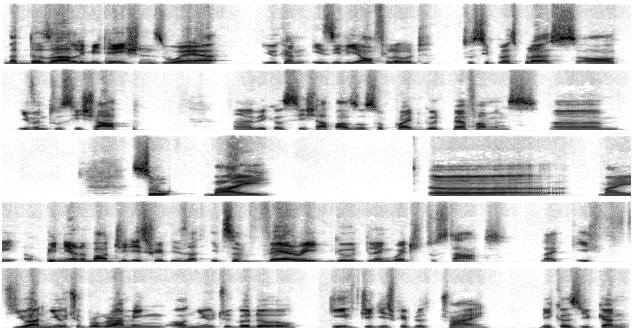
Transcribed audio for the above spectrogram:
but those are limitations where you can easily offload to C++ or even to C Sharp, uh, because C Sharp has also quite good performance. Um, so my uh, my opinion about GDScript is that it's a very good language to start. Like if you are new to programming or new to Godot, give GDScript a try because you can,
